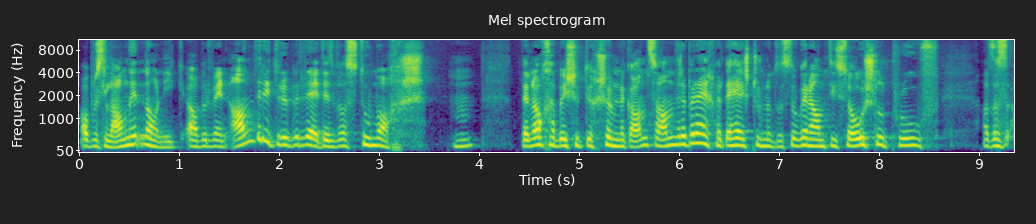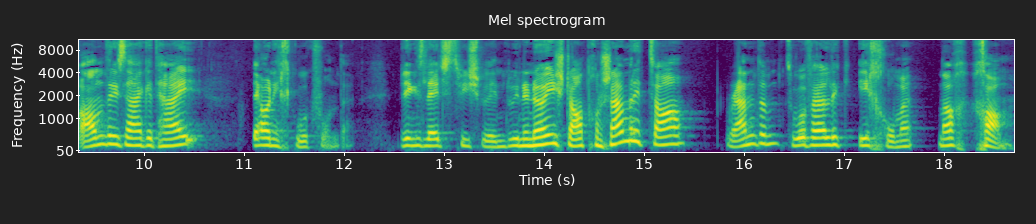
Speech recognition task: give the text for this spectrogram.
aber es langt noch nicht. Aber wenn andere darüber reden, was du machst, hm, danach bist du natürlich schon in einem ganz anderen Bereich, weil dann hast du noch das sogenannte Social Proof. Also dass andere sagen, hey, den habe ich gut gefunden bringe das letzte Beispiel. Wenn du in eine neue Stadt kommst, nehmen wir jetzt an, random, zufällig, ich komme nach Cham.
